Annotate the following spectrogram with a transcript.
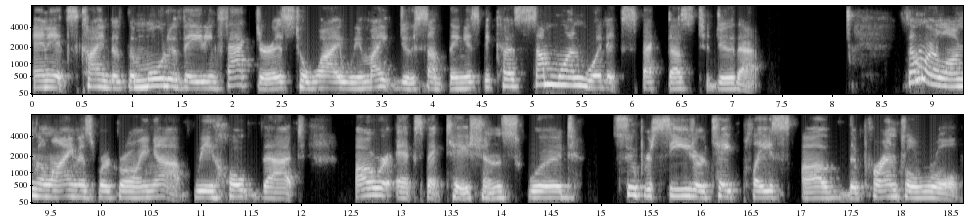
And it's kind of the motivating factor as to why we might do something, is because someone would expect us to do that. Somewhere along the line, as we're growing up, we hope that our expectations would supersede or take place of the parental role,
